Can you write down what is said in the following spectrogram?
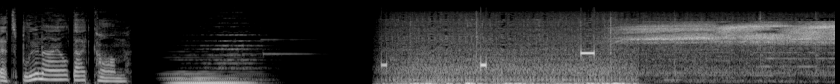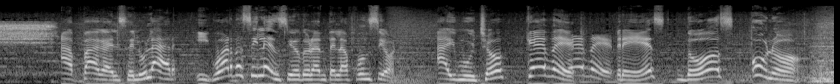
That's BlueNile.com. Apaga el celular y guarda silencio durante la función. Hay mucho que ver. 3, 2, 1.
